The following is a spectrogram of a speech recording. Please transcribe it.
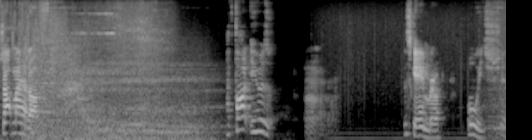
Chop my head off. I thought he was... This game, bro. Holy shit.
